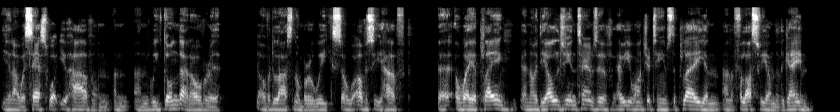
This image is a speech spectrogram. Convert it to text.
you know assess what you have, and and and we've done that over a, over the last number of weeks. So obviously you have a way of playing, an ideology in terms of how you want your teams to play, and, and a philosophy on the game.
